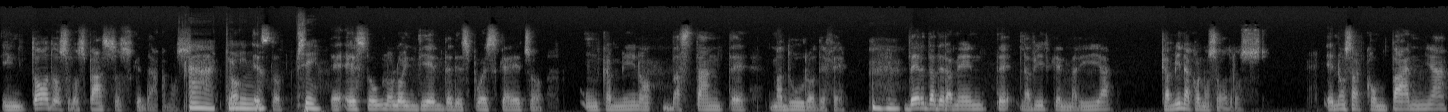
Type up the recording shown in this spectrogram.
en todos los pasos que damos. Ah, qué lindo. Esto, sí. Eh, esto uno lo entiende después que ha hecho un camino bastante maduro de fe. Verdaderamente la Virgen María camina con nosotros y nos acompaña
